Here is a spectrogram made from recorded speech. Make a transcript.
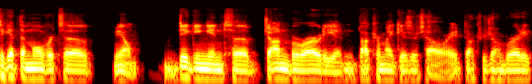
to get them over to you know digging into John Berardi and Dr. Mike Israetel, right? Dr. John Berardi.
